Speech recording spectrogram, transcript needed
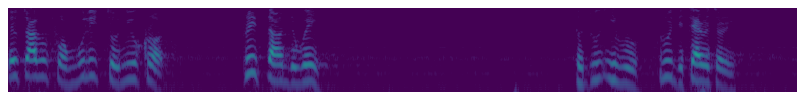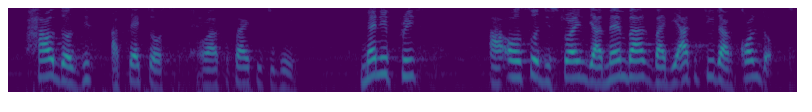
they travel from Woolwich to New Cross. Priests down the way to do evil through the territory. How does this affect us or our society today? Many priests are also destroying their members by their attitude and conduct.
